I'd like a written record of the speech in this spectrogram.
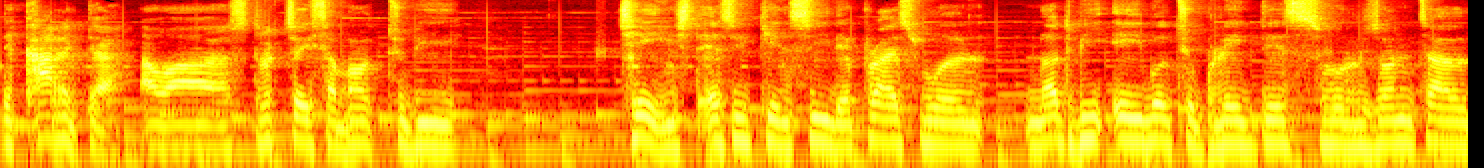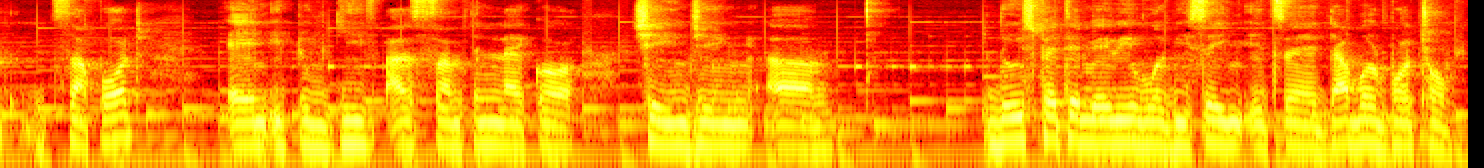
the character. Our structure is about to be changed. As you can see the price will not be able to break this horizontal support and it will give us something like a changing um, those pattern where we will be saying it's a double bottom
